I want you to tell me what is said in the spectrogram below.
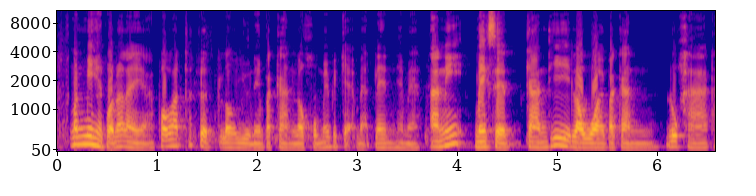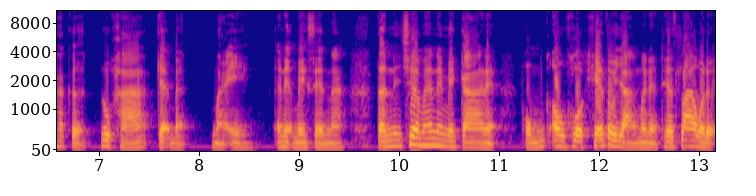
ำมันมีเหตุผลอะไรอะเพราะว่าถ้าเกิดเราอยู่ในประกันเราคงไม่ไปแกะแบตเล่นใช่ไหมอันนี้ make sense การที่เราวอยประกันลูกค้าถ้าเกิดลูกค้าแกะแบตมาเองอันเนี้ย make sense นะ แต่นี่เชื่อไหมในอเมริกาเนี่ย ผมเอาเคสตัวอย่างมาเนี่ยเทสลา Model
